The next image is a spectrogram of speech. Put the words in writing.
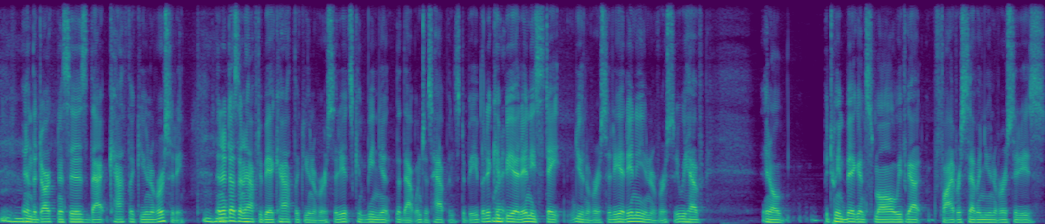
Mm-hmm. And the darkness is that Catholic university. Mm-hmm. And it doesn't have to be a Catholic university. It's convenient that that one just happens to be, but it could Right. be at any state university, at any university. We have, you know, between big and small, we've got five or seven universities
